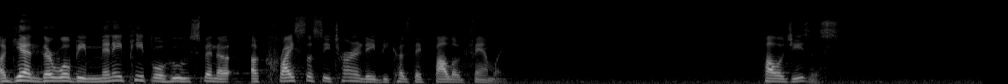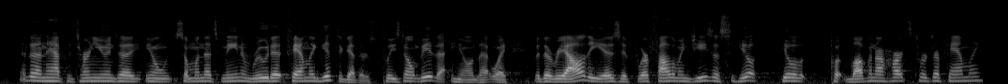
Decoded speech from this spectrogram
Again, there will be many people who spend a, a Christless eternity because they followed family. Follow Jesus. It doesn't have to turn you into, you know, someone that's mean and rude at family get-togethers. Please don't be that, you know, that way. But the reality is, if we're following Jesus, he'll, he'll put love in our hearts towards our family.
